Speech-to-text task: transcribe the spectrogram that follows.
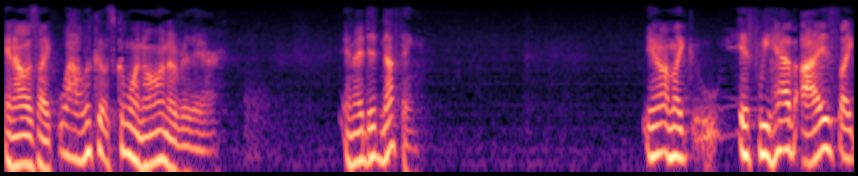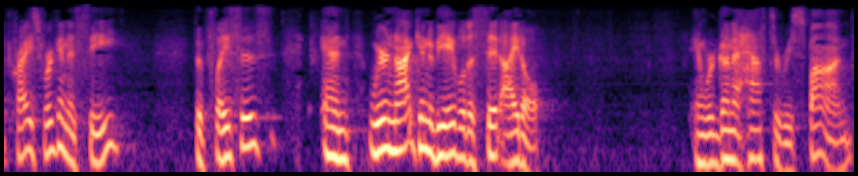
And I was like, wow, look what's going on over there. And I did nothing. You know, I'm like, if we have eyes like Christ, we're going to see the places and we're not going to be able to sit idle. And we're going to have to respond.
